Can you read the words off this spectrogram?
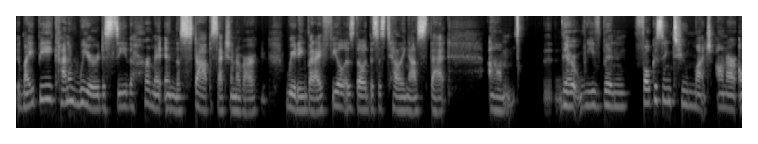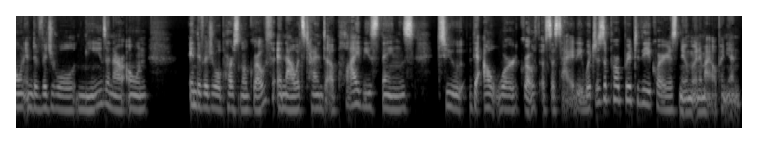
it might be kind of weird to see the hermit in the stop section of our reading, but I feel as though this is telling us that um, there we've been focusing too much on our own individual needs and our own individual personal growth and now it's time to apply these things to the outward growth of society which is appropriate to the aquarius new moon in my opinion.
